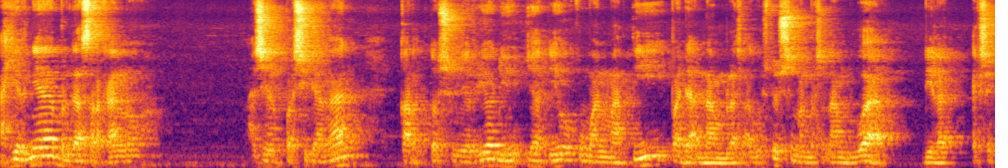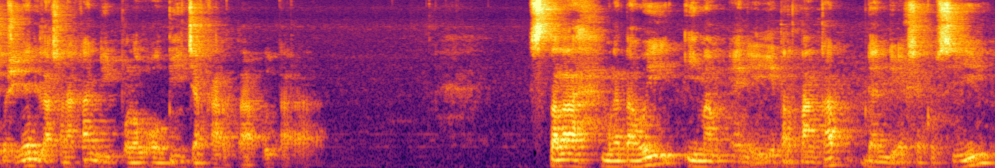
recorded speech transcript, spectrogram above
Akhirnya berdasarkan hasil persidangan Kartosuwiryo dijatuhi hukuman mati pada 16 Agustus 1962 eksekusinya dilaksanakan di Pulau Obi, Jakarta Utara. Setelah mengetahui Imam NII tertangkap dan dieksekusi,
